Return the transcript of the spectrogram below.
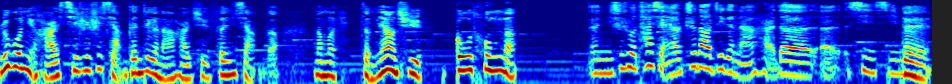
如果女孩其实是想跟这个男孩去分享的，那么怎么样去沟通呢？呃，你是说他想要知道这个男孩的呃信息吗？。对，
